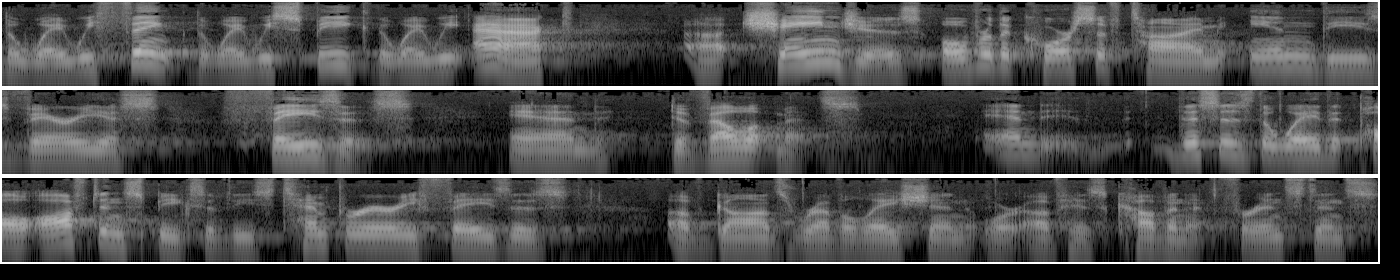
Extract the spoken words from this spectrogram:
the way we think, the way we speak, the way we act uh, changes over the course of time in these various phases and developments. And this is the way that Paul often speaks of these temporary phases of God's revelation or of his covenant. For instance,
